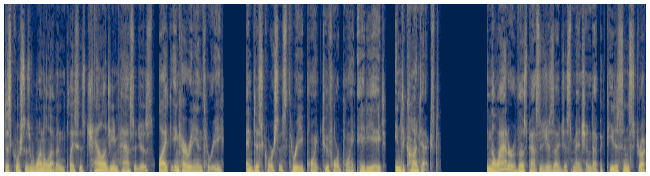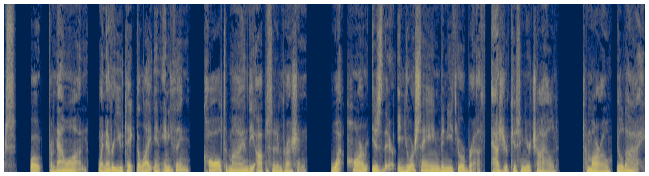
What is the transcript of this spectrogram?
Discourses 111 places challenging passages like Enchiridion 3 and Discourses 3.24.88 into context. In the latter of those passages I just mentioned, Epictetus instructs, quote, From now on, whenever you take delight in anything, call to mind the opposite impression. What harm is there in your saying beneath your breath, as you're kissing your child, tomorrow you'll die?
